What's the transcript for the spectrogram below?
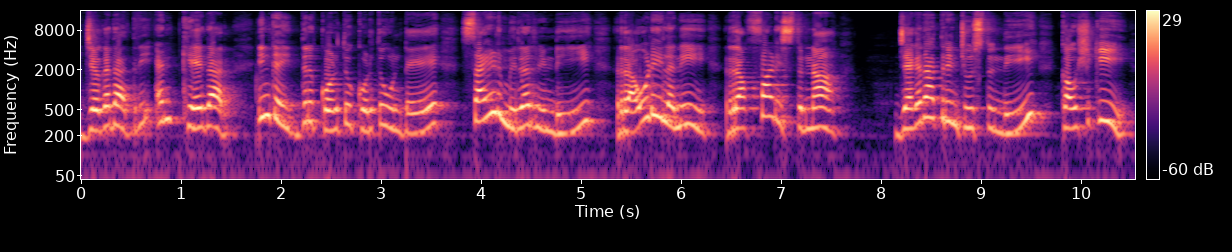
జగదాత్రి అండ్ కేదార్. ఇంకా ఇద్దరు కొడుతూ కొడుతూ ఉంటే సైడ్ మిర్రర్ నుండి రౌడీలని రఫ్ఫాడిస్తున్న జగదాత్రిని చూస్తుంది కౌశికి.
